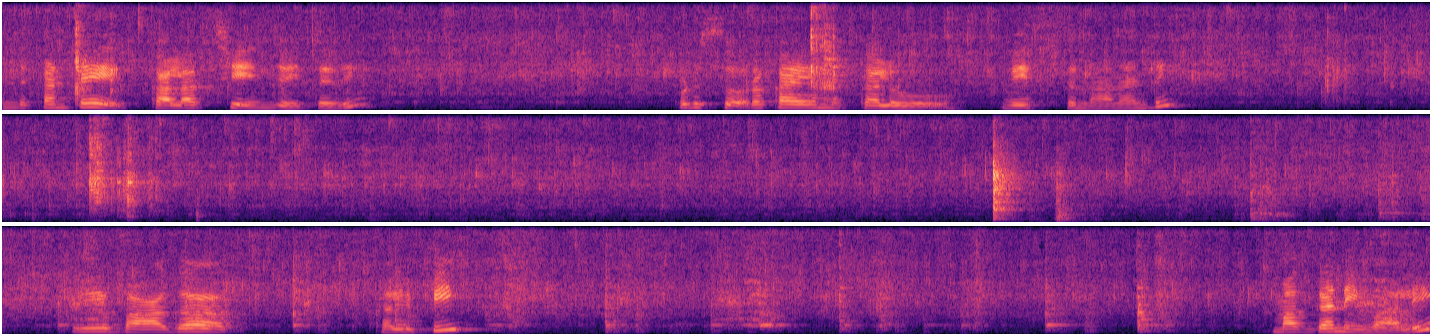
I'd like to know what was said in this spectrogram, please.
ఎందుకంటే కలర్ చేంజ్ అవుతుంది ఇప్పుడు సొరకాయ ముక్కలు వేస్తున్నానండి. ఇవి బాగా కలిపి మగ్గనివ్వాలి.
